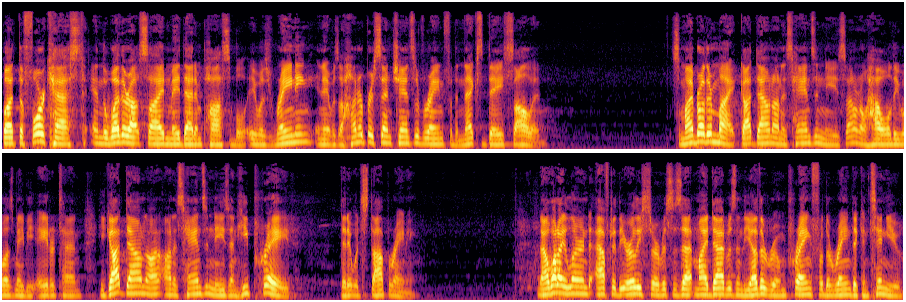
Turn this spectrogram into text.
But the forecast and the weather outside made that impossible. It was raining, and it was a 100% chance of rain for the next day solid. So my brother Mike got down on his hands and knees. I don't know how old he was, maybe eight or 10. He got down on, on his hands and knees and he prayed that it would stop raining. Now, what I learned after the early service is that my dad was in the other room praying for the rain to continue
